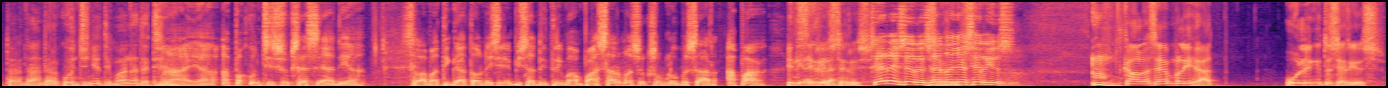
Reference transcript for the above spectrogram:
Ntar, ntar, ntar, kuncinya di mana tadi? Nah ya, apa kunci suksesnya dia? Selama tiga tahun di sini bisa diterima pasar masuk 10 besar. Apa? Ini kira-kira? serius, serius. Serius, serius. Saya Serius. nanya serius. Kalau saya melihat Wuling itu serius.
